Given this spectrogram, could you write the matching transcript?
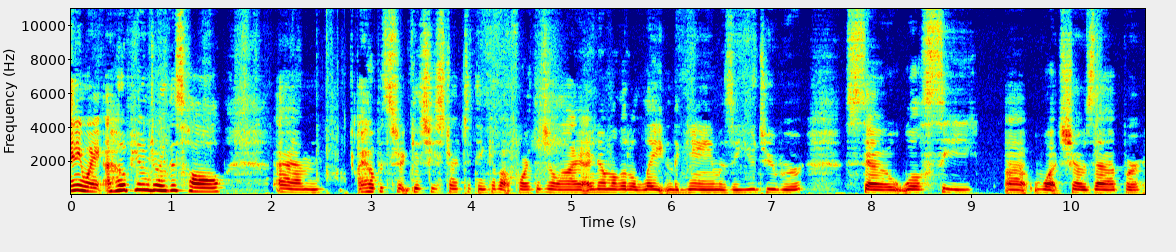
Anyway, I hope you enjoyed this haul. Um, I hope it gets you start to think about 4th of July. I know I'm a little late in the game as a YouTuber, so we'll see uh, what shows up. Or,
